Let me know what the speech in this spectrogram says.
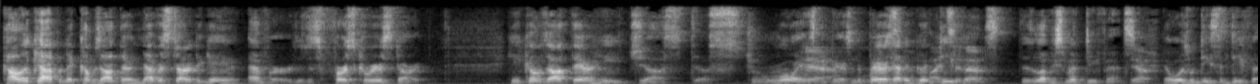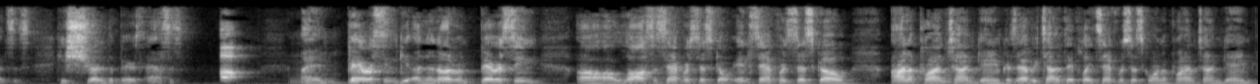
Colin Kaepernick comes out there, never started the game ever. It was his first career start. He comes out there and he just destroys the bears. And the Bears lights- had a good lights it up. defense. This is Lovie Smith defense. Yep. They always were decent defenses. He shredded the Bears' asses up. Mm-hmm. An embarrassing, another embarrassing uh, loss to San Francisco in San Francisco on a primetime game because every time they played San Francisco on a primetime game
